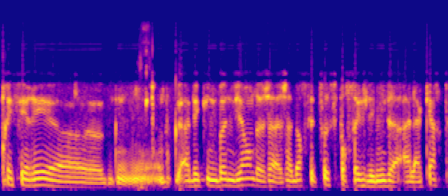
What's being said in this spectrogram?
préférée euh, avec une bonne viande. J'a- J'adore cette sauce, c'est pour ça que je l'ai mise à, à la carte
